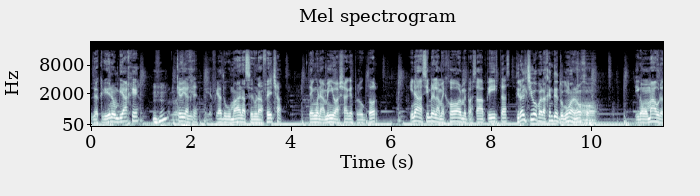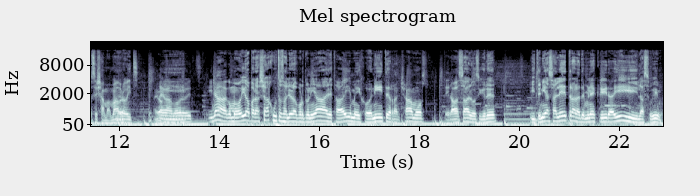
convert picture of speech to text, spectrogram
Lo escribí en un viaje. Ujú. Cuando ¿Qué fui- viaje? Fui a Tucumán a hacer una fecha. Tengo un amigo allá que es productor. Y nada, siempre la mejor, me pasaba pistas. Tirá el chivo para la gente de Tucumán, ojo. Y como Mauro se llama, Mauro Beats. Ahí va. Ahí va, Y- Mauro. Y nada, como iba para allá, justo salió la oportunidad, él estaba ahí, me dijo, venite, ranchamos, te grabas algo si querés. Y tenía esa letra, la terminé de escribir ahí y la subimos.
